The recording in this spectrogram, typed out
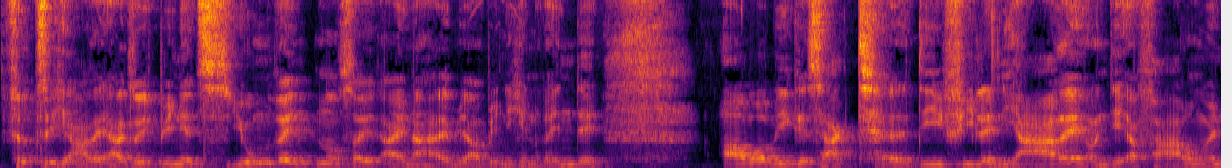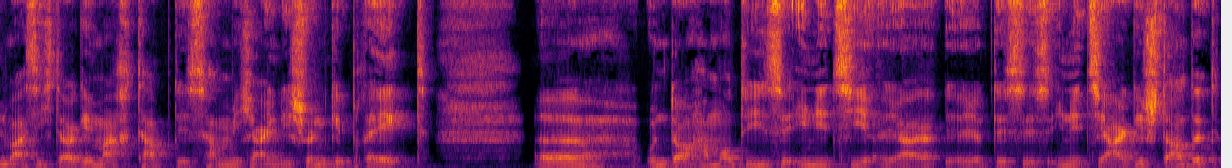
40 Jahre. Also ich bin jetzt Jungrentner. Seit eineinhalb Jahren bin ich in Rente. Aber wie gesagt, äh, die vielen Jahre und die Erfahrungen, was ich da gemacht habe, das haben mich eigentlich schon geprägt. Äh, und da haben wir diese Initi ja, äh, das ist initial gestartet,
